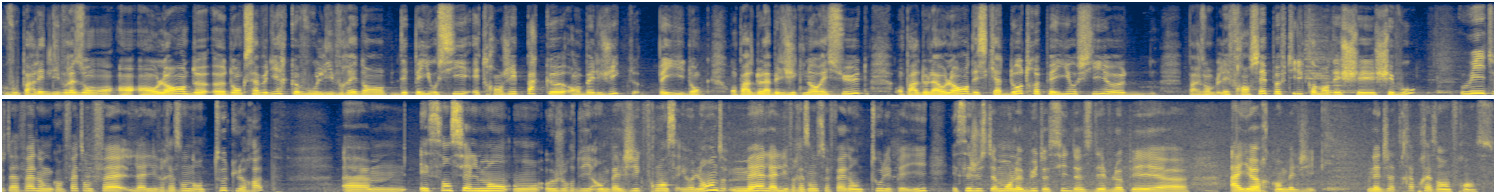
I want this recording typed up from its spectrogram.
Vous parlez de livraison en, Hollande, euh, donc ça veut dire que vous livrez dans des pays aussi étrangers, pas que en Belgique. Pays, donc on parle de la Belgique nord et sud, on parle de la Hollande. Est-ce qu'il y a d'autres pays aussi euh, Par exemple, les Français peuvent-ils commander chez, chez vous? Oui, tout à fait. Donc en fait, on fait la livraison dans toute l'Europe. Euh, essentiellement aujourd'hui en Belgique, France et Hollande, mais la livraison se fait dans tous les pays. Et c'est justement le but aussi de se développer ailleurs qu'en Belgique. On est déjà très présent en France.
